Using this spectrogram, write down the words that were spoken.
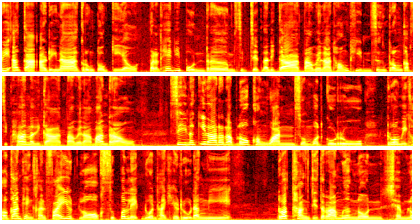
ริอาเกะอารีนากรุงโตเกียว ประเทศญี่ปุ่นเริ่ม 17 นาฬิกาตามเวลาท้องถิ่น ซึ่งตรงกับ 15 นาฬิกาตามเวลาบ้านเราสี่นักกีฬาระดับโลกของ ONE สวมบทกูรู ร่วมวิเคราะห์การแข่งขันไฟต์หยุดโลกซูเปอร์เล็กดวลทาเครุดังนี้ รถถังจิตรเมืองนนท์แชมป์โล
